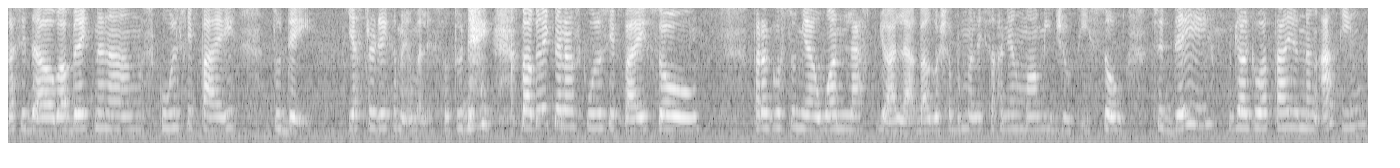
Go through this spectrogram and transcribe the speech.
Kasi daw, babalik na ng school si Pai today. Yesterday kami umalis. So, today, babalik na ng school si Pai. So, parang gusto niya one last gala bago siya bumalik sa kanyang mommy duty. So, today, gagawa tayo ng ating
